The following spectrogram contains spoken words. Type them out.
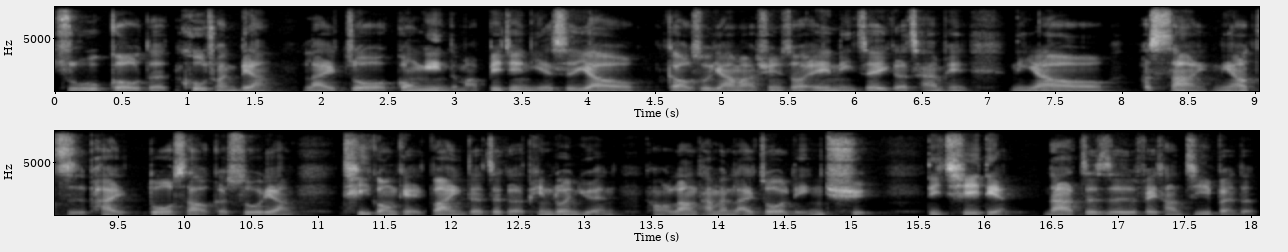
足够的库存量来做供应的嘛，毕竟也是要告诉亚马逊说，哎，你这个产品你要 assign，你要指派多少个数量提供给 Vine 的这个评论员，哦，让他们来做领取。第七点，那这是非常基本的，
